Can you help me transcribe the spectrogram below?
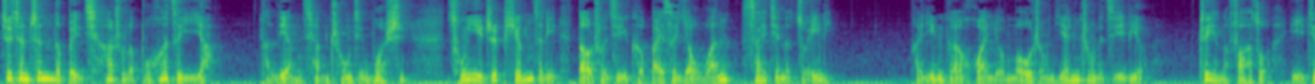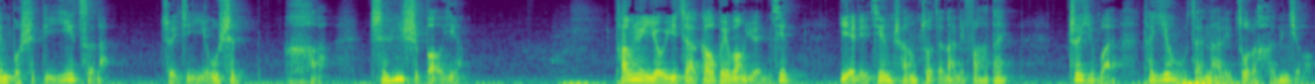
就像真的被掐住了脖子一样。他踉跄冲进卧室，从一只瓶子里倒出几颗白色药丸，塞进了嘴里。他应该患有某种严重的疾病，这样的发作已经不是第一次了。最近尤甚，哈，真是报应。唐韵有一架高倍望远镜，夜里经常坐在那里发呆。这一晚，他又在那里坐了很久，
